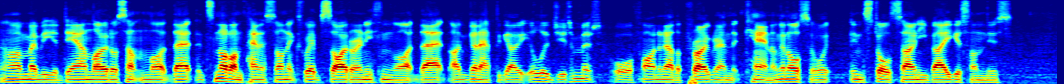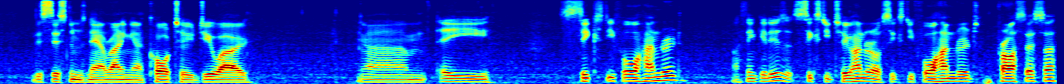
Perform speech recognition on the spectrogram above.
oh, maybe a download or something like that. It's not on Panasonic's website or anything like that. I'm going to have to go illegitimate or find another program that can. I'm going to also install Sony Vegas on this. This system's now running a Core 2 Duo um, E6400 I think it is. It's 6200 or 6400 processor.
